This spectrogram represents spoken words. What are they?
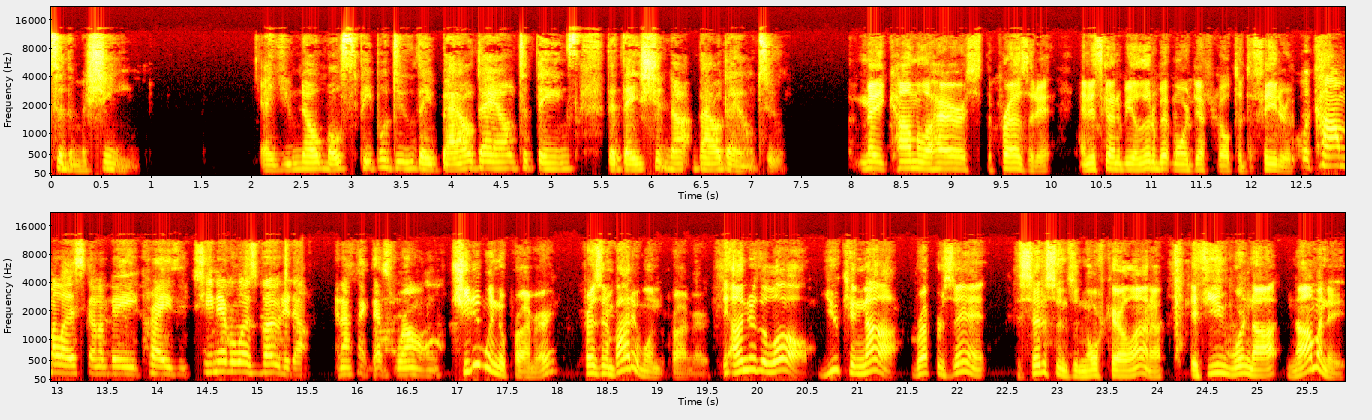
to the machine. And you know, most people do. They bow down to things that they should not bow down to. Make Kamala Harris the president, and it's going to be a little bit more difficult to defeat her. With Kamala, it's going to be crazy. She never was voted on. And I think that's wrong. She didn't win no primary. President Biden won the primary. Under the law, you cannot represent the citizens of North Carolina if you were not nominated.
